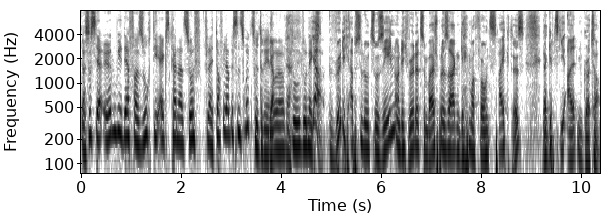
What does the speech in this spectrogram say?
Das ist ja irgendwie der Versuch, die Exkarnation vielleicht doch wieder ein bisschen zurückzudrehen. Ja. Oder Ja. du, du nix. Ja, würde ich absolut so sehen. Und ich würde zum Beispiel sagen, Game of Thrones zeigt es. Da gibt es die alten Götter.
